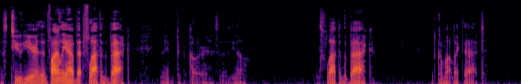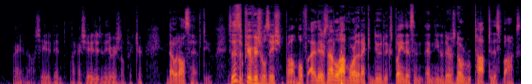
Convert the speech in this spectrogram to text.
has two here. And then finally I have that flap in the back. Let me pick a color. So, you know, this flap in the back would come out like that. Right, and I'll shade it in like I shaded it in the original picture. And that would also have two. So this is a pure visualization problem. Hopefully, I, there's not a lot more that I can do to explain this. And, and you know, there was no top to this box,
